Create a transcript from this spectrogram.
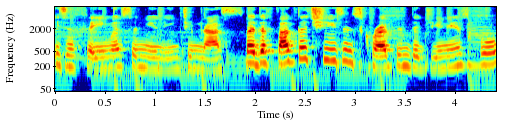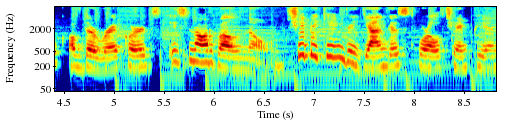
is a famous and unique gymnast, but the fact that she is inscribed in the Guinness Book of the Records is not well known. She became the youngest world champion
